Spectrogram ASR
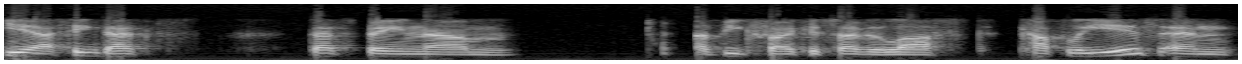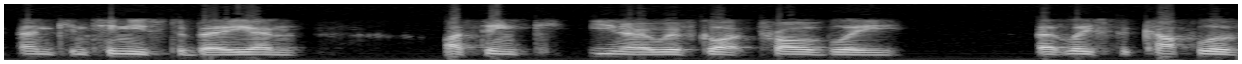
Yeah, I think that's that's been um, a big focus over the last couple of years and, and continues to be. And I think, you know, we've got probably at least a couple of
